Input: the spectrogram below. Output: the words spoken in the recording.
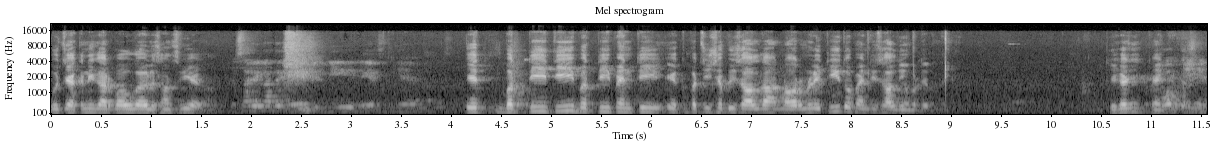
ਕੋਈ ਚੈੱਕ ਨਹੀਂ ਕਰ ਪਾਊਗਾ ਲਾਇਸੈਂਸ ਵੀ ਹੈਗਾ। ਸਰ ਇਹਨਾਂ ਦੇ ਏਜ ਕੀ ਏਜ? ਇਹ 32 30 32 35 ਇੱਕ 25 26 ਸਾਲ ਦਾ ਨਾਰਮਲੀ 30 ਤੋਂ 35 ਸਾਲ ਦੀ ਉਮਰ ਦੇ ਬੰਦੇ। ਠੀਕ ਹੈ ਜੀ? Thank you.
